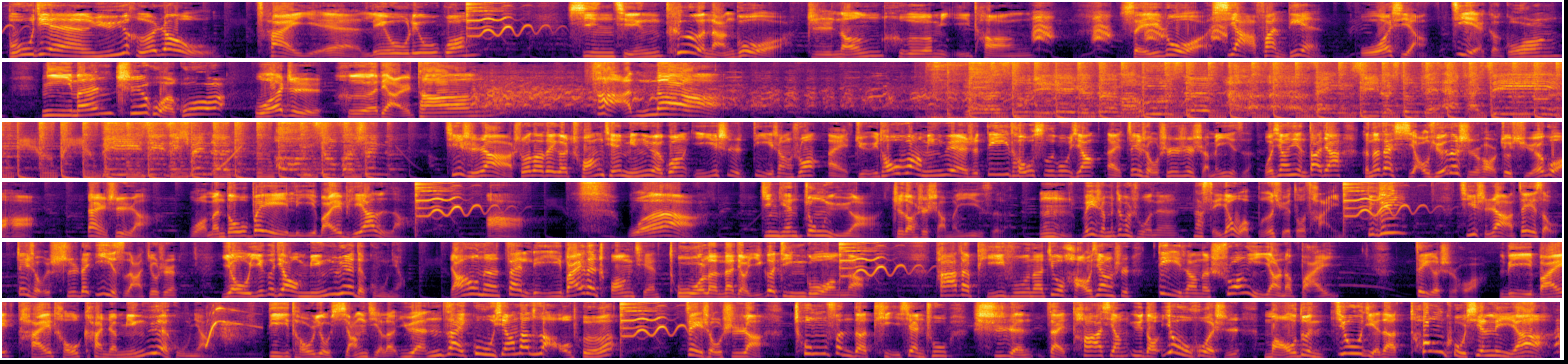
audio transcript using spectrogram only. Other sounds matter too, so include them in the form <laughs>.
不见鱼和肉，菜也溜溜光。心情特难过，只能喝米汤。谁若下饭店，我想借个光。你们吃火锅，我只喝点汤。惨呐。其实啊，说到这个床前明月光，疑是地上霜，哎，举头望明月是低头思故乡，哎，这首诗是什么意思？我相信大家可能在小学的时候就学过哈。但是啊，我们都被李白骗了啊！我啊，今天终于啊知道是什么意思了。嗯，为什么这么说呢？那谁叫我博学多才呢？对不对？其实啊，这首这首诗的意思啊，就是有一个叫明月的姑娘，然后呢，在李白的床前脱了那叫一个金光啊，她的皮肤呢就好像是地上的霜一样的白。这个时候啊，李白抬头看着明月姑娘，低头又想起了远在故乡的老婆。这首诗啊，充分的体现出诗人在他乡遇到诱惑时矛盾纠结的痛苦心理呀、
